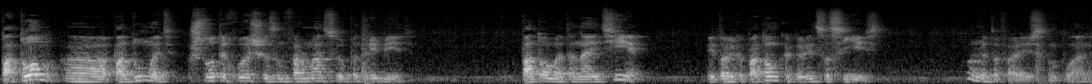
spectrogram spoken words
потом э, подумать, что ты хочешь из информации употребить, потом это найти, и только потом, как говорится, съесть. Ну, в метафорическом плане.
